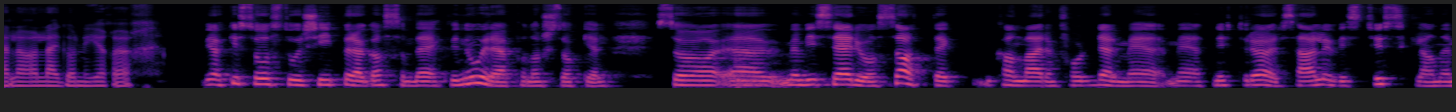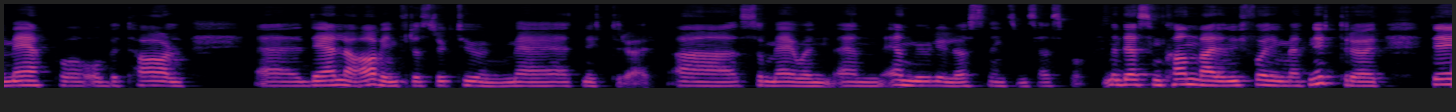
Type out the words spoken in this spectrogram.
eller legger nye rør? Vi har ikke så stor skiper av gass som det Equinor er på norsk sokkel. Så, eh, men vi ser jo også at det kan være en fordel med, med, et nytt rør, særlig hvis Tyskland er med på å betale eh, deler av infrastrukturen med et nytt rør, uh, som er jo en, en, en, mulig løsning som ses på. Men det som kan være en utfordring med et nytt rør, det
